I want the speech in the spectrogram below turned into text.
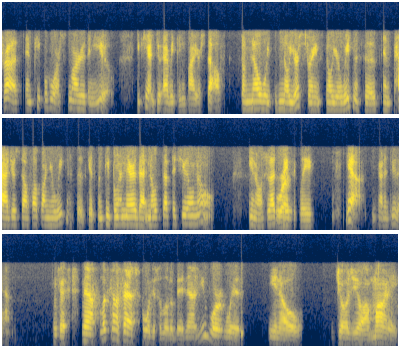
trust and people who are smarter than you. You can't do everything by yourself. So know know your strengths, know your weaknesses, and pad yourself up on your weaknesses. Get some people in there that know stuff that you don't know. You know, so that's right. basically, yeah, you got to do that. Okay. Now let's kind of fast forward just a little bit. Now you've worked with, you know, Giorgio Armani,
